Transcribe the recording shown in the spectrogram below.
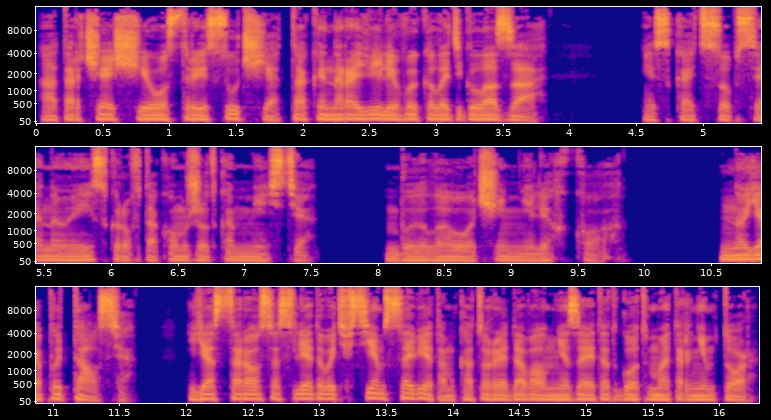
а торчащие острые сучья так и норовили выколоть глаза. Искать собственную искру в таком жутком месте было очень нелегко. Но я пытался. Я старался следовать всем советам, которые давал мне за этот год мэтр Немтор.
